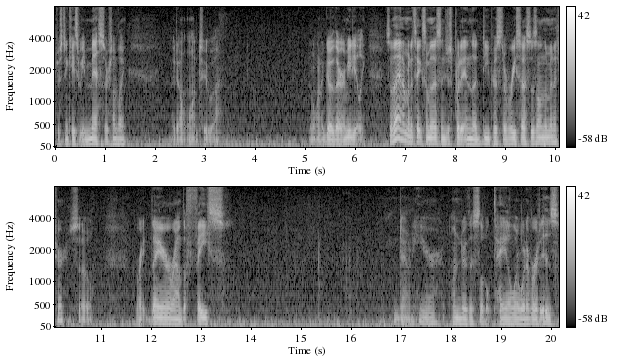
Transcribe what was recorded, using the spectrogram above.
just in case we miss or something, I don't want to, uh, don't want to go there immediately. So then I'm going to take some of this and just put it in the deepest of recesses on the miniature. So right there around the face. Down here under this little tail or whatever it is.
